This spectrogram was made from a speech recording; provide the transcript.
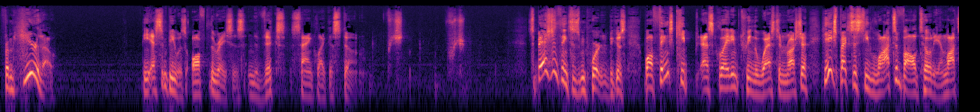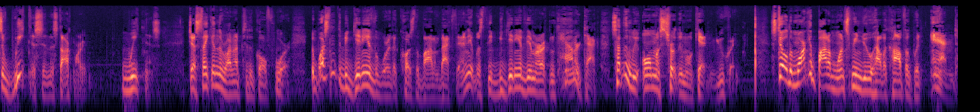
From here, though, the S&P was off to the races, and the VIX sank like a stone. Sebastian thinks it's important because while things keep escalating between the West and Russia, he expects to see lots of volatility and lots of weakness in the stock market. Weakness. Just like in the run up to the Gulf War. It wasn't the beginning of the war that caused the bottom back then. It was the beginning of the American counterattack, something we almost certainly won't get in Ukraine. Still, the market bottomed once we knew how the conflict would end.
